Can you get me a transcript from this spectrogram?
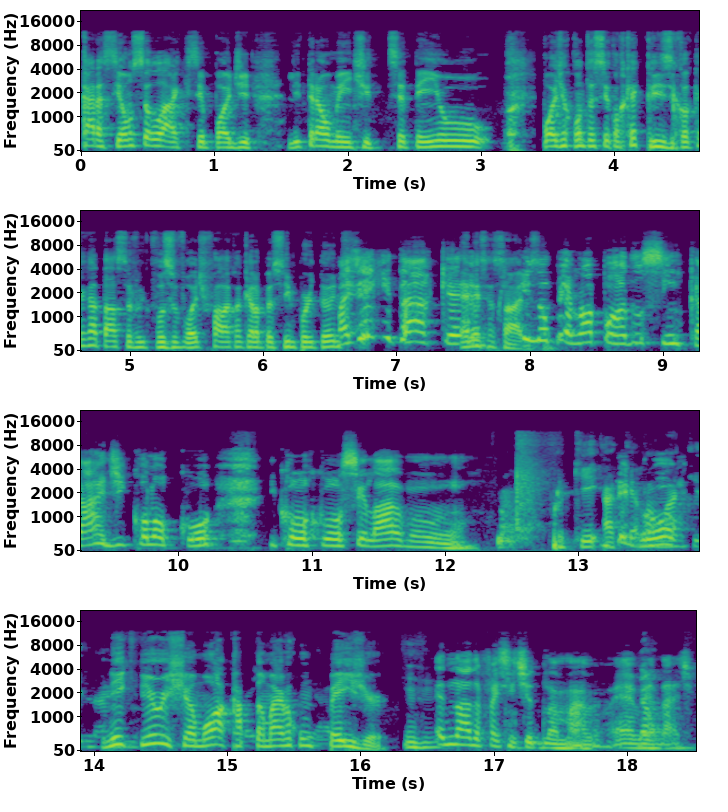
Cara, se é um celular que você pode, literalmente, você tem o. Pode acontecer qualquer crise, qualquer catástrofe que você pode falar com aquela pessoa importante. Mas aí que tá, que, É necessário, Ele não pegou a porra do SIM card e colocou, e colocou, sei lá, no... Porque aquela Integrou. máquina. Nick Fury chamou a Capitã Marvel com um pager. Uhum. É, Nada faz sentido na Marvel, é Não. verdade.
